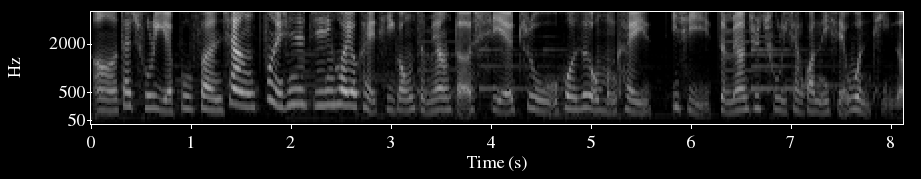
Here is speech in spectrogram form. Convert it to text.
呃，在处理的部分，像妇女新知基金会又可以提供怎么样的协助，或者是我们可以一起怎么样去处理相关的一些问题呢？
